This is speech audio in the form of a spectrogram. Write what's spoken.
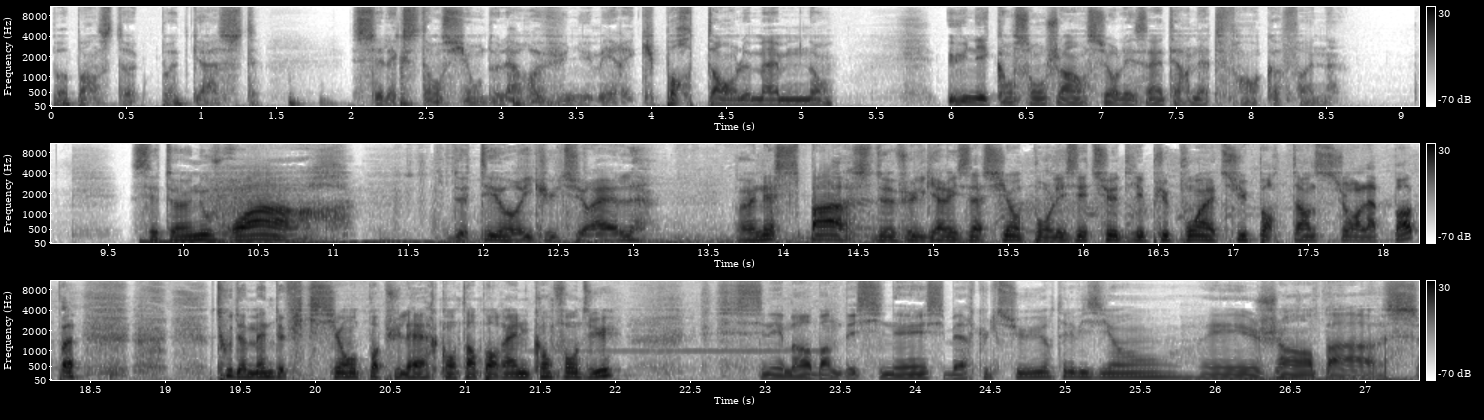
Pop en stock podcast, c'est l'extension de la revue numérique portant le même nom, unique en son genre sur les internets francophones. C'est un ouvroir de théorie culturelle, un espace de vulgarisation pour les études les plus pointues portant sur la pop, tout domaine de fiction populaire contemporaine confondu, cinéma, bande dessinée, cyberculture, télévision, et j'en passe.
